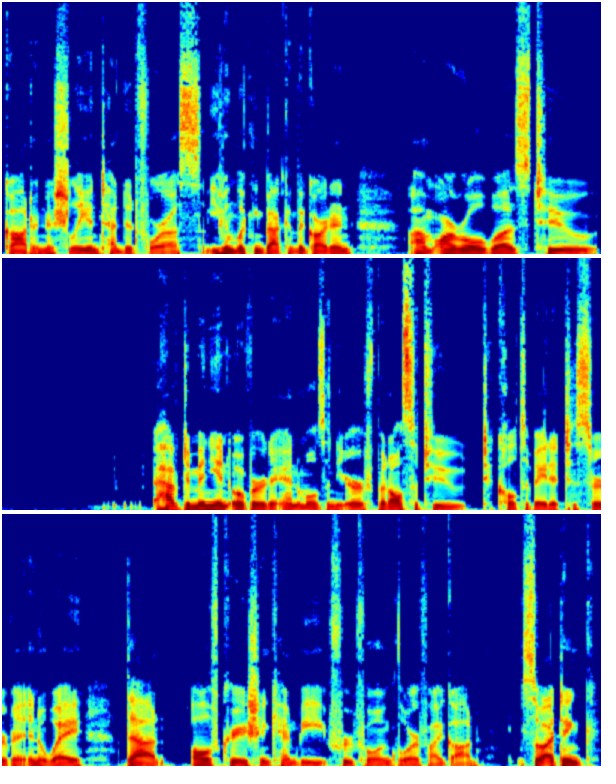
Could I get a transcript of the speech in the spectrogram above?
God initially intended for us. Even looking back in the garden, um, our role was to have dominion over the animals and the earth, but also to to cultivate it, to serve it in a way that all of creation can be fruitful and glorify God. So I think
